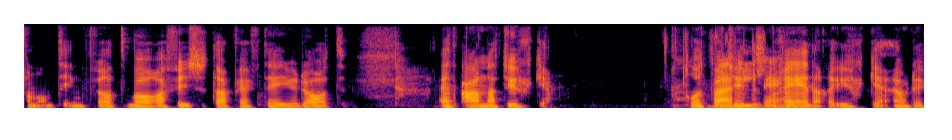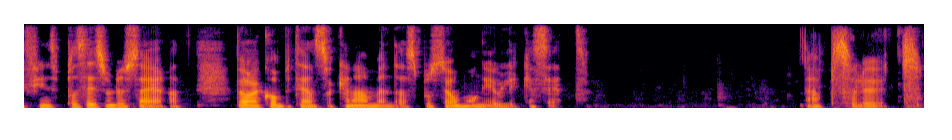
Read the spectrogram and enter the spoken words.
för någonting. För att vara fysioterapeut är ju då ett, ett annat yrke. Och ett Verkligen. betydligt bredare yrke. Och det finns precis som du säger att våra kompetenser kan användas på så många olika sätt. Absolut.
